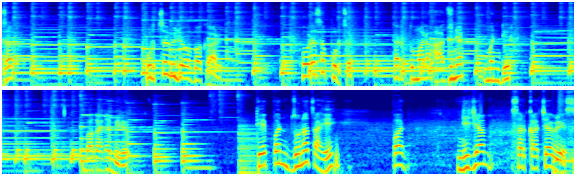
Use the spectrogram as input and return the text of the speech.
जर पुढचं व्हिडिओ बघाल. थोडंसं पुढचं. तर तुम्हाला अजून एक मंदिर बघायला मिळेल. ते पण जुनंच आहे पण निजाम सरकारच्या वेळेस.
